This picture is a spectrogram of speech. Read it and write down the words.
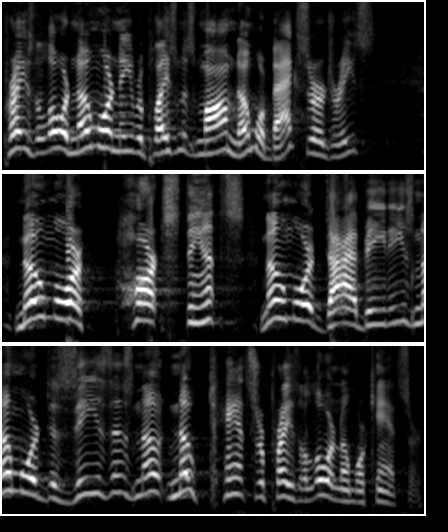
Praise the Lord. No more knee replacements, Mom. No more back surgeries. No more heart stents, no more diabetes, no more diseases, no, no cancer. Praise the Lord, no more cancer.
